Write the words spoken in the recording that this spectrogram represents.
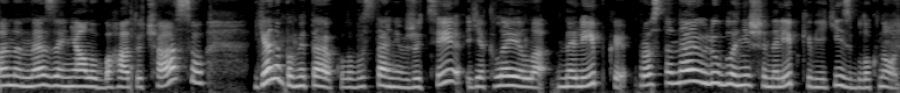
Мене не зайняло багато часу. Я не пам'ятаю, коли в останній в житті я клеїла наліпки, просто найулюбленіші наліпки в якийсь блокнот.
